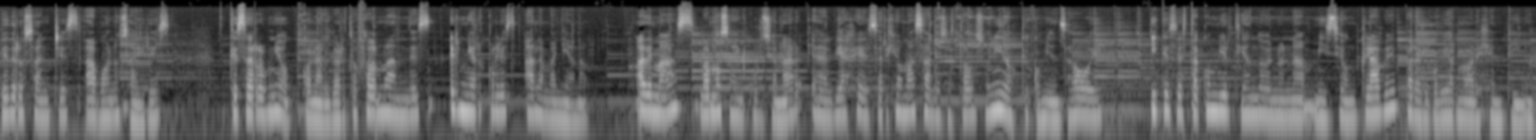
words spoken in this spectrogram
Pedro Sánchez a Buenos Aires, que se reunió con Alberto Fernández el miércoles a la mañana. Además, vamos a incursionar en el viaje de Sergio Massa a los Estados Unidos que comienza hoy y que se está convirtiendo en una misión clave para el gobierno argentino.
